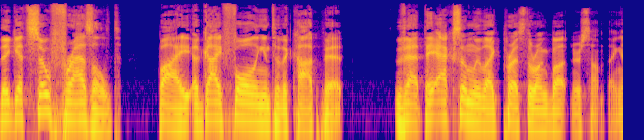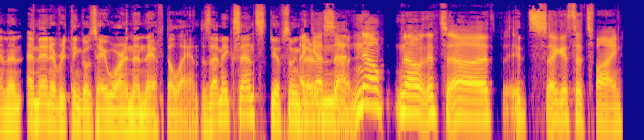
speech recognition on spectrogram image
they get so frazzled by a guy falling into the cockpit that they accidentally like press the wrong button or something, and then and then everything goes haywire, and then they have to land. Does that make sense? Do you have something I better guess than so. that? No, no, it's uh, it's. I guess that's fine.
